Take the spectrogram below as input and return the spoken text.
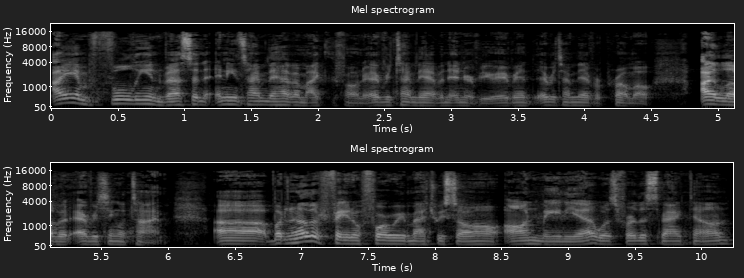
I am fully invested anytime they have a microphone, every time they have an interview, every every time they have a promo. I love it every single time. Uh, but another fatal four way match we saw on Mania was for the SmackDown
